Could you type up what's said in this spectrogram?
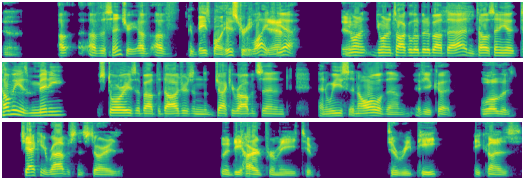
Yeah. Of, of the century of of In baseball history. life. Yeah. Yeah. Yeah. You want you want to talk a little bit about that and tell us any tell me as many stories about the Dodgers and the Jackie Robinson and and Weiss and all of them if you could. Well, the Jackie Robinson story would be hard for me to to repeat because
